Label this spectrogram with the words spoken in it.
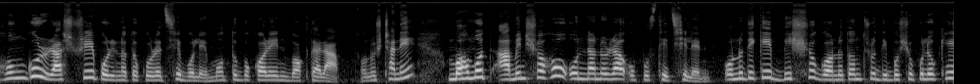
ভঙ্গুর রাষ্ট্রে পরিণত করেছে বলে মন্তব্য করেন বক্তারা। অনুষ্ঠানে মোহাম্মদ আমিন সহ অন্যান্যরা উপস্থিত ছিলেন। অন্যদিকে বিশ্ব গণতন্ত্র দিবস উপলক্ষে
